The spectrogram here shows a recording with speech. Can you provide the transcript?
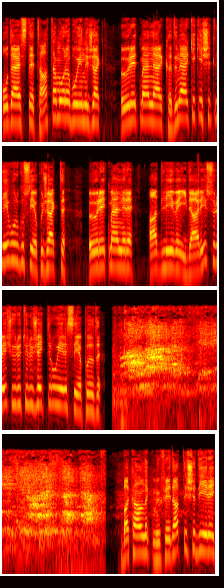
O derste tahta mora boyanacak, öğretmenler kadın erkek eşitliği vurgusu yapacaktı. Öğretmenlere adli ve idari süreç yürütülecektir uyarısı yapıldı. Bakanlık müfredat dışı diyerek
